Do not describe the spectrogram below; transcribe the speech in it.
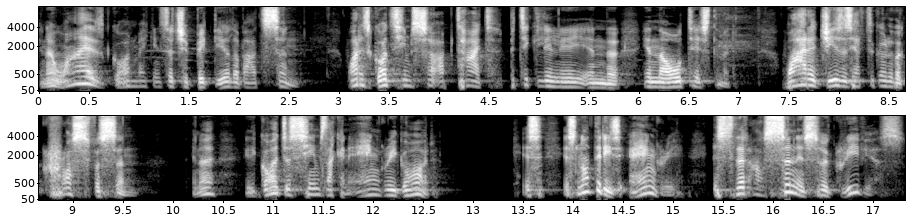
you know, why is God making such a big deal about sin? Why does God seem so uptight, particularly in the, in the Old Testament? Why did Jesus have to go to the cross for sin? You know, God just seems like an angry God. It's, it's not that he's angry, it's that our sin is so grievous.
